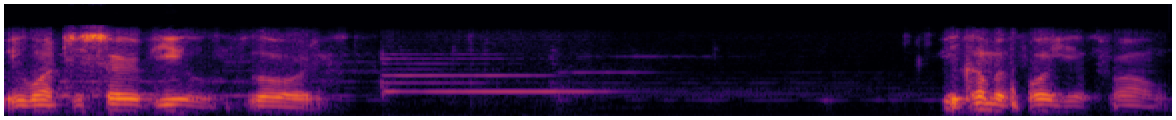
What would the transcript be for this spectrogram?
We want to serve you, Lord. We come before your throne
